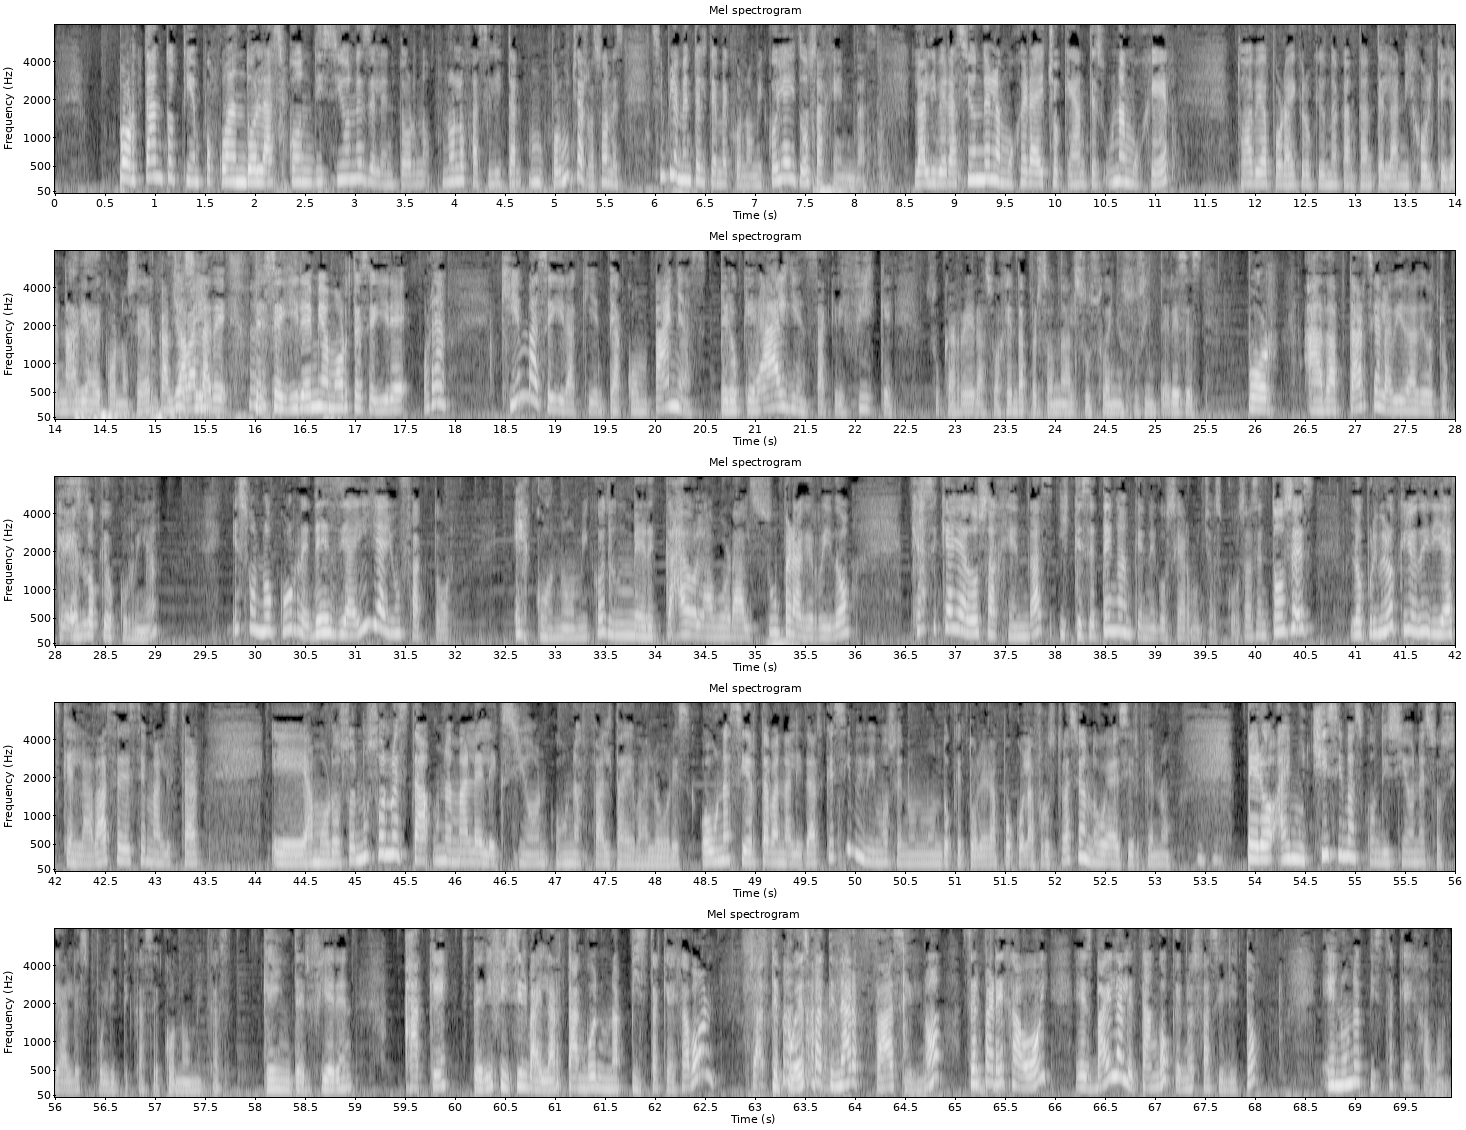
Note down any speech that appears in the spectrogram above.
por tanto tiempo cuando las condiciones del entorno no lo facilitan mm, por muchas razones. Simplemente el tema económico. Hoy hay dos agendas. La liberación de la mujer ha hecho que antes una mujer todavía por ahí creo que una cantante, Lani Hall, que ya nadie ha de conocer, cantaba la de Te seguiré, mi amor, te seguiré. Ahora, ¿quién va a seguir a quién? Te acompañas, pero que alguien sacrifique su carrera, su agenda personal, sus sueños, sus intereses, por adaptarse a la vida de otro, ¿qué es lo que ocurría? Eso no ocurre. Desde ahí ya hay un factor económico, de un mercado laboral súper aguerrido, que hace que haya dos agendas y que se tengan que negociar muchas cosas. Entonces, lo primero que yo diría es que en la base de este malestar eh, amoroso no solo está una mala elección o una falta de valores o una cierta banalidad, que sí vivimos en un mundo que tolera poco la frustración, no voy a decir que no, pero hay muchísimas condiciones sociales, políticas, económicas que interfieren a que esté difícil bailar tango en una pista que hay jabón. O sea, te puedes patinar fácil, ¿no? Ser pareja hoy es bailale tango, que no es facilito, en una pista que hay jabón.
